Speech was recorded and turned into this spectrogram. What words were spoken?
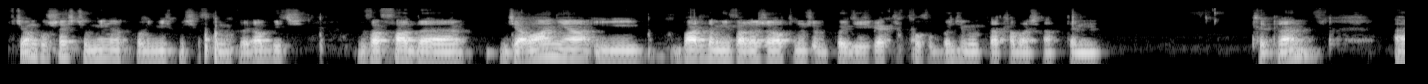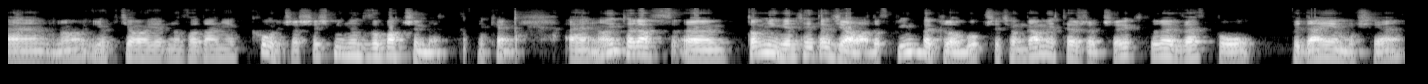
W ciągu 6 minut powinniśmy się z tym wyrobić zasadę działania i bardzo mi zależy o tym, żeby powiedzieć, w jaki sposób będziemy pracować nad tym cyklem. E, no, jak działa jedno zadanie? Kurczę, 6 minut zobaczymy. Okay? E, no i teraz e, to mniej więcej tak działa. Do sprint backlogu przeciągamy te rzeczy, które zespół wydaje mu się,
